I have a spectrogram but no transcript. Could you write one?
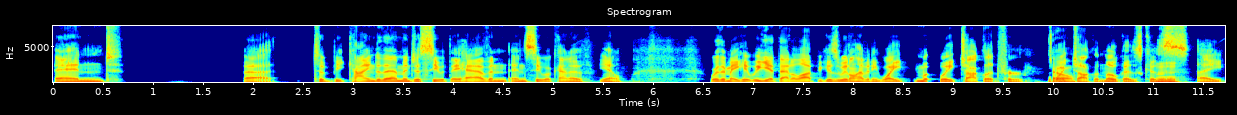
and uh, to be kind to them and just see what they have and, and see what kind of, you know, where they make it. We get that a lot because we don't have any white white chocolate for white Oh. chocolate mochas because I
